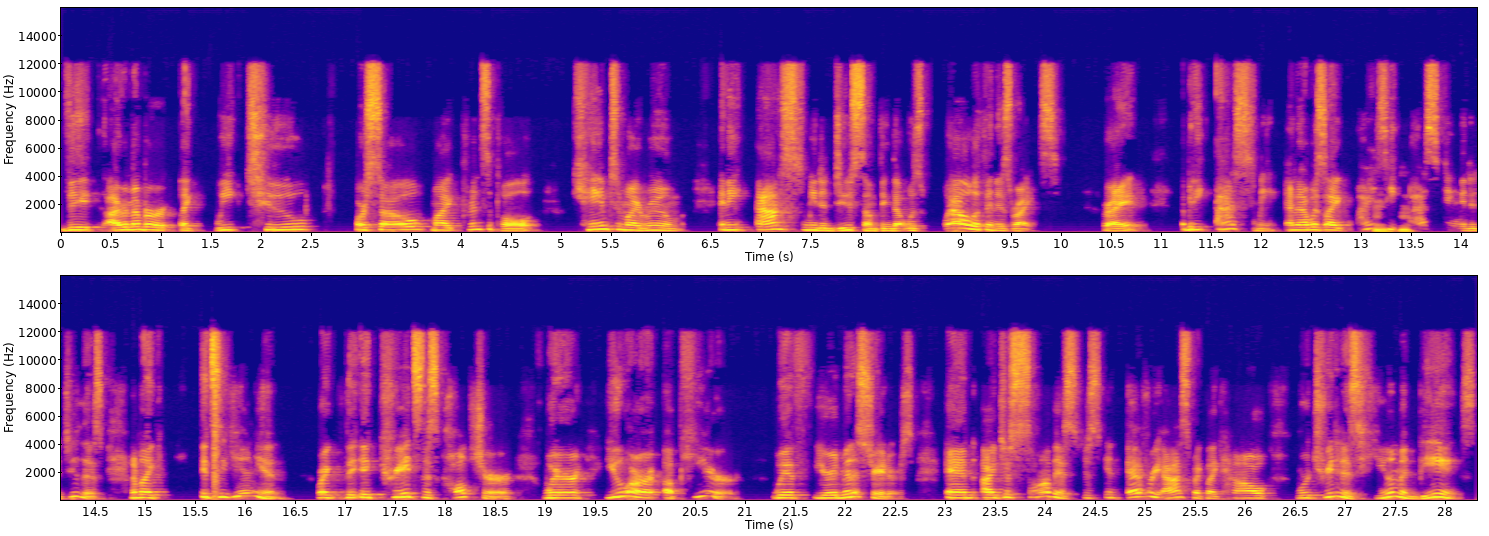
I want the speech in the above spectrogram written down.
the I remember like week two or so, my principal came to my room and he asked me to do something that was well within his rights, right? But he asked me, and I was like, why is mm-hmm. he asking me to do this? And I'm like, it's a union, right? It creates this culture where you are a peer with your administrators. And I just saw this just in every aspect, like how we're treated as human beings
